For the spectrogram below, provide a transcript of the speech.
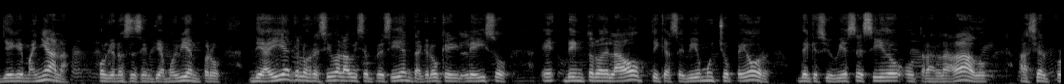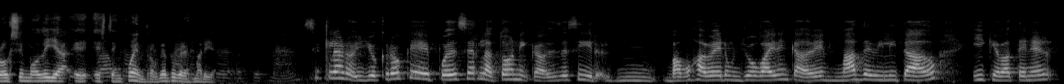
llegue mañana, porque no se sentía muy bien. Pero de ahí a que lo reciba la vicepresidenta, creo que le hizo, eh, dentro de la óptica, se vio mucho peor de que si hubiese sido o trasladado hacia el próximo día eh, este encuentro. ¿Qué tú crees, María? Sí, claro, yo creo que puede ser la tónica, es decir, mm, vamos a ver un Joe Biden cada vez más debilitado y que va a tener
